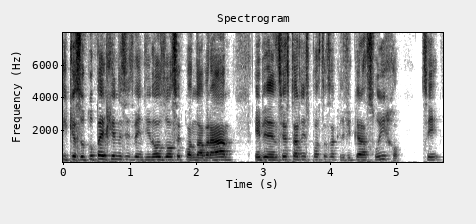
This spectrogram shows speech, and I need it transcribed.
Y que se ocupa en Génesis 22, 12, cuando Abraham evidenció estar dispuesto a sacrificar a su hijo. ¿sí?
